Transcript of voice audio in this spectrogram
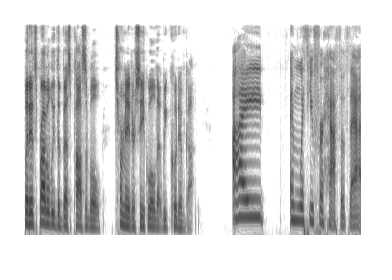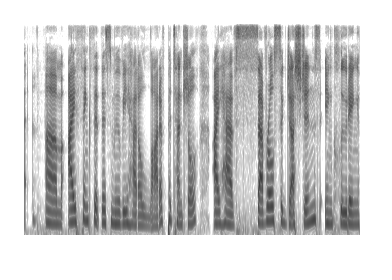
but it's probably the best possible Terminator sequel that we could have gotten. I am with you for half of that. Um, I think that this movie had a lot of potential. I have several suggestions, including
